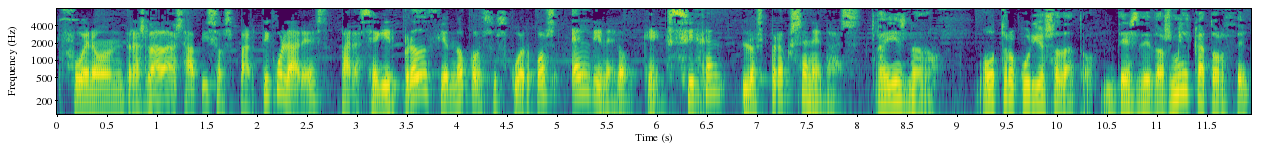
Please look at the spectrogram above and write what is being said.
Fueron trasladadas a pisos particulares para seguir produciendo con sus cuerpos el dinero que exigen los proxenetas. Ahí es nada. Otro curioso dato. Desde 2014,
